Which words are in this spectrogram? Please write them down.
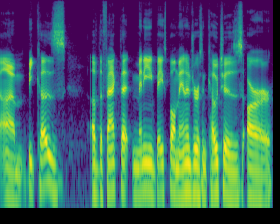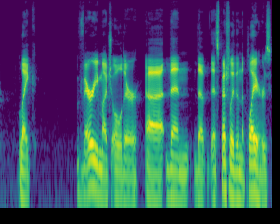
um, because of the fact that many baseball managers and coaches are like very much older uh, than the, especially than the players.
